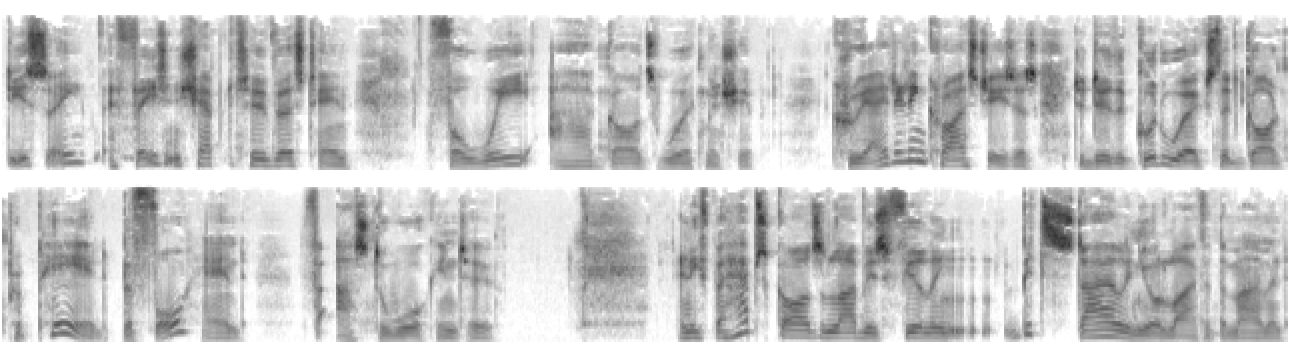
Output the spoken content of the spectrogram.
Do you see? Ephesians chapter 2 verse 10. For we are God's workmanship, created in Christ Jesus to do the good works that God prepared beforehand for us to walk into. And if perhaps God's love is feeling a bit stale in your life at the moment,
